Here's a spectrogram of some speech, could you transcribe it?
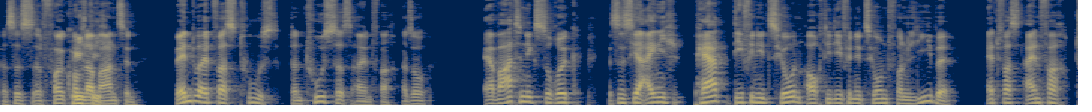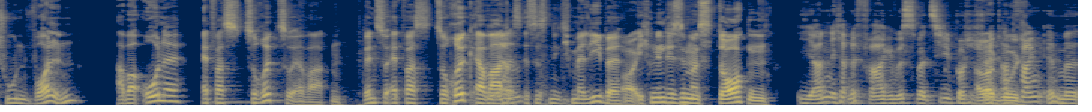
Das ist äh, vollkommener Richtig. Wahnsinn. Wenn du etwas tust, dann tust das einfach. Also erwarte nichts zurück. Es ist ja eigentlich per Definition auch die Definition von Liebe. Etwas einfach tun wollen, aber ohne etwas zurückzuerwarten. Wenn du etwas zurückerwartest, Ja. ist es nicht mehr Liebe. Oh, ich nenne das immer Stalken. Jan, ich habe eine Frage. Willst du bei CD Projekt Red anfangen? Im äh,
